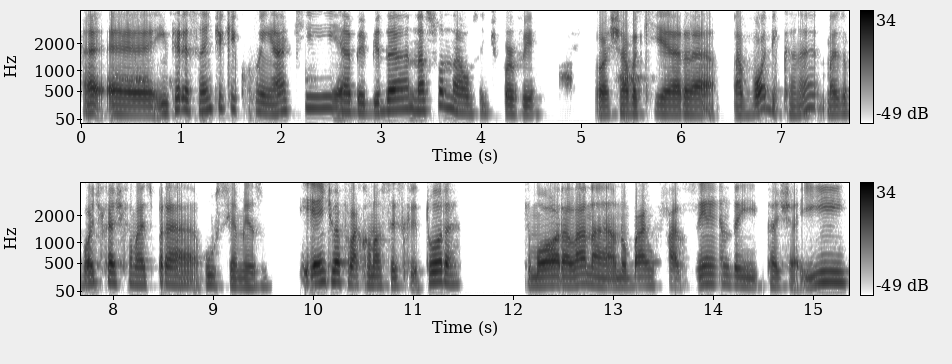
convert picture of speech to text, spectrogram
É, é, interessante que conhaque é a bebida nacional, se a gente for ver. Eu achava que era a vodka, né? Mas a vodka acho que é mais para Rússia mesmo. E a gente vai falar com a nossa escritora, que mora lá na, no bairro Fazenda, em Itajaí,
